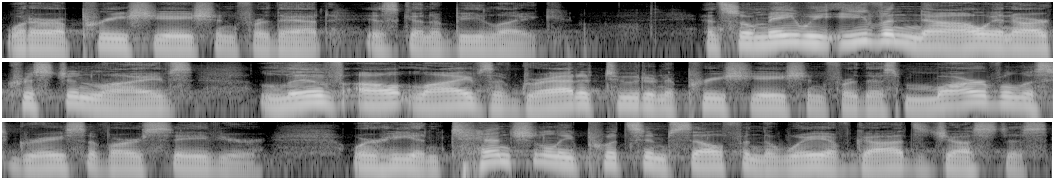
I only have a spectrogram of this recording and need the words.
what our appreciation for that is going to be like. And so may we, even now in our Christian lives, live out lives of gratitude and appreciation for this marvelous grace of our Savior, where He intentionally puts Himself in the way of God's justice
